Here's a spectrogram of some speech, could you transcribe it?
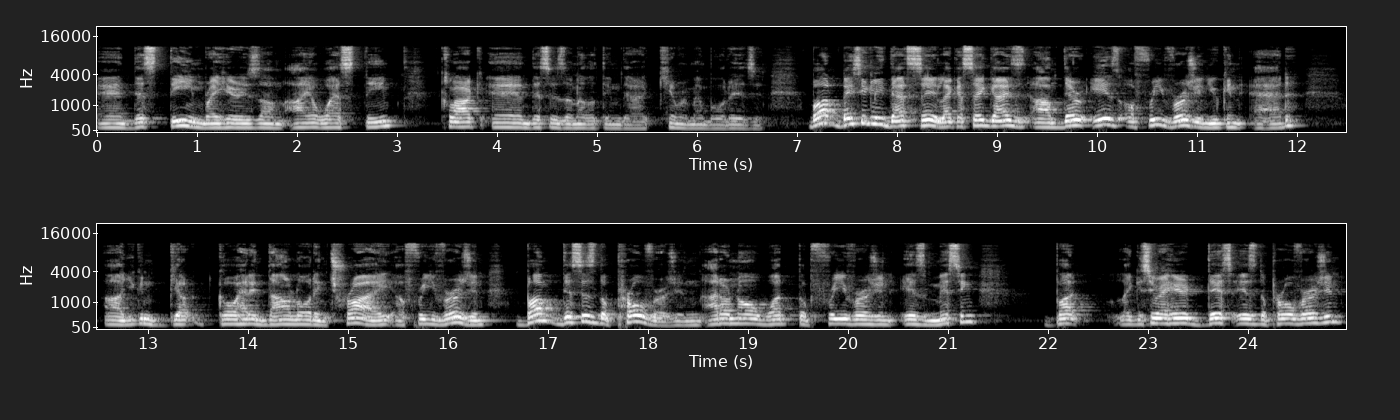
And this theme right here is um iOS theme clock, and this is another theme that I can't remember what is it. But basically, that's it. Like I said, guys, um, there is a free version you can add uh, you can get, go ahead and download and try a free version. But this is the pro version. I don't know what the free version is missing, but like you see right here, this is the pro version.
